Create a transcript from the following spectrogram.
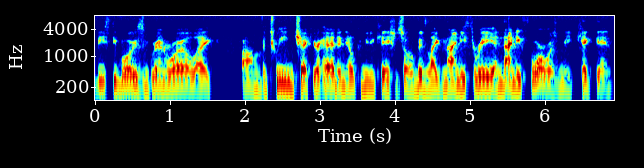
Beastie Boys and Grand Royal like um, between Check Your Head and Ill Communication. So it'd been like '93 and '94 was when we kicked in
